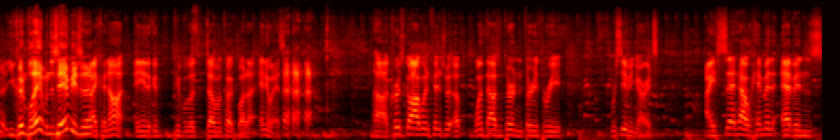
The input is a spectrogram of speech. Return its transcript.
You couldn't play him in the championship. I could not. And neither could people with Dalvin Cook. But uh, anyways, uh, Chris Godwin finished with uh, 1,333 receiving yards. I said how him and Evans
